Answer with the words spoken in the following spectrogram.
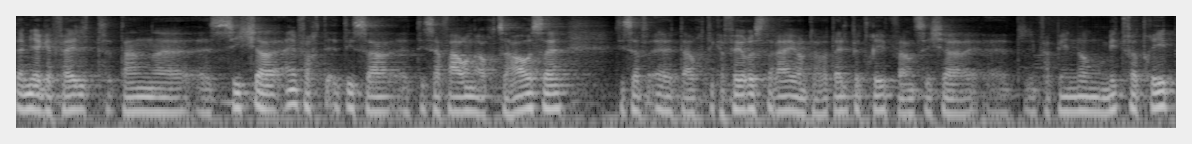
der mir gefällt. Dann äh, sicher einfach dieser, diese Erfahrung auch zu Hause. Dieser, äh, auch die Kaffeerösterei und der Hotelbetrieb waren sicher in Verbindung mit Vertrieb.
